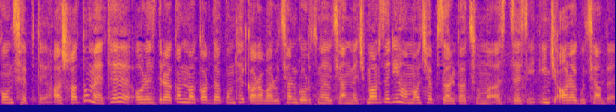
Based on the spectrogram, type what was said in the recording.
կոնցեպտը աշխատում է թե օրենսդրական մակարդակում թե կառավարության գործունեության մեջ մարզերի համաչափ զարգացումը ըստ ձեզ ինչ արագությամբ է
